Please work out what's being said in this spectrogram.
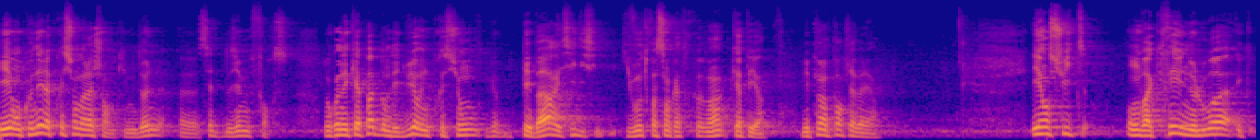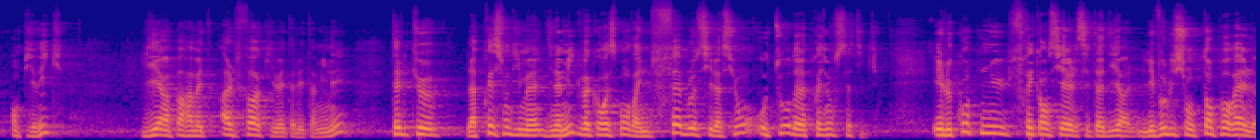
et on connaît la pression dans la chambre, qui nous donne euh, cette deuxième force. Donc, on est capable d'en déduire une pression P bar ici, qui vaut 380 kPa, mais peu importe la valeur. Et ensuite, on va créer une loi empirique liée à un paramètre alpha qui va être à déterminer, tel que la pression dynamique va correspondre à une faible oscillation autour de la pression statique. Et le contenu fréquentiel, c'est-à-dire l'évolution temporelle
